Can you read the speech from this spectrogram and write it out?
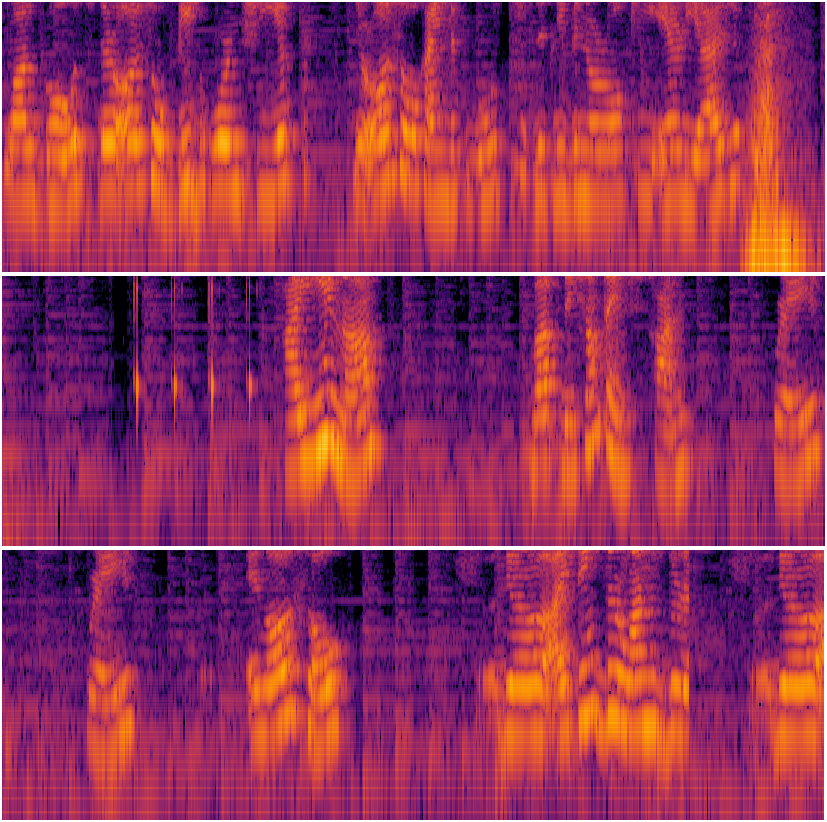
wild goats. There are also bighorn sheep. They're also a kind of goat that live in rocky areas. Hyena, but they sometimes hunt, prey, prey, and also they're I think they're one of the they're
